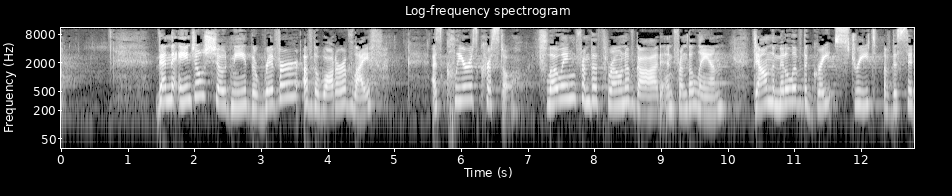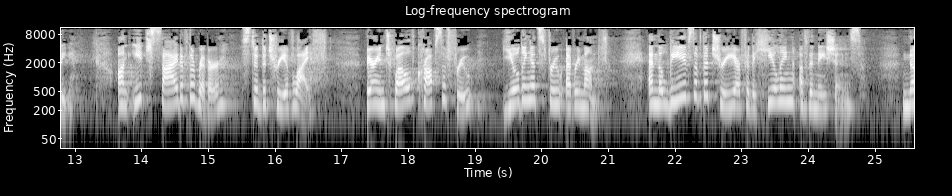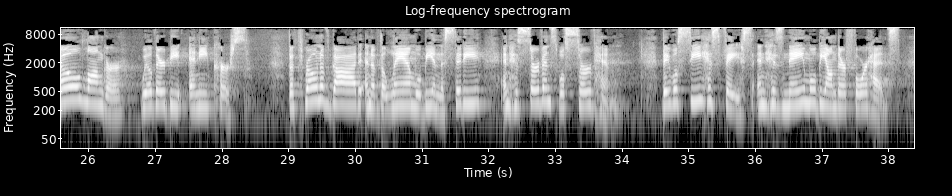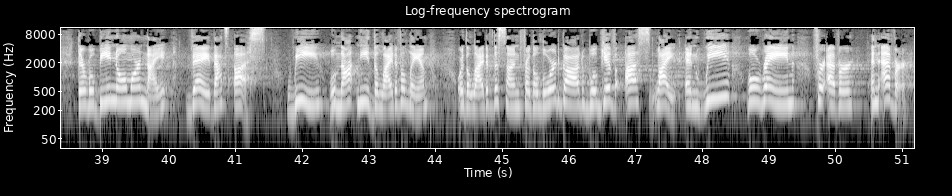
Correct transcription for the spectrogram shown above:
Then the angel showed me the river of the water of life, as clear as crystal, flowing from the throne of God and from the Lamb down the middle of the great street of the city. On each side of the river stood the tree of life, bearing 12 crops of fruit, yielding its fruit every month. And the leaves of the tree are for the healing of the nations. No longer will there be any curse. The throne of God and of the Lamb will be in the city, and his servants will serve him. They will see his face, and his name will be on their foreheads. There will be no more night. They, that's us, we will not need the light of a lamp or the light of the sun, for the Lord God will give us light, and we will reign forever and ever.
